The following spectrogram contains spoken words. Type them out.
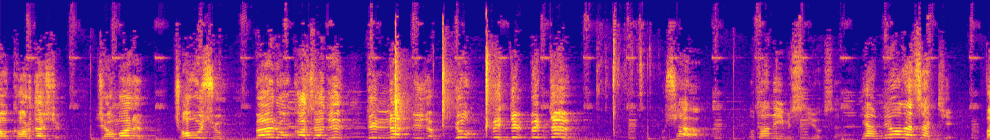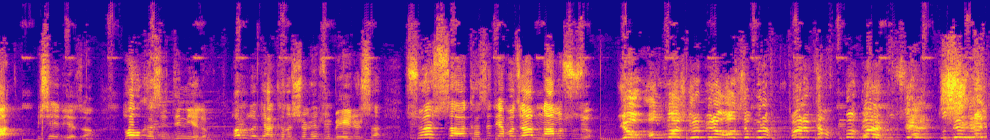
Ya kardeşim, Cemal'im, çavuşum ben o kaseti dinlet diyeceğim. Yok bitti bitti. Uşağım, utanıyor musun yoksa? Ya ne olacak ki? Bak bir şey diyeceğim. Ha o kaseti dinleyelim. Ha buradaki arkadaşların hepsi beğenirse söz sağ kaset yapacağım namussuzum. Ya Allah aşkına biri alsın bunu. Öyle bak bak böyle dinlet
